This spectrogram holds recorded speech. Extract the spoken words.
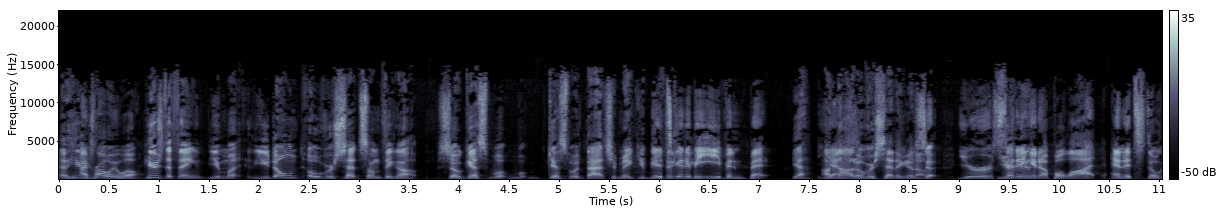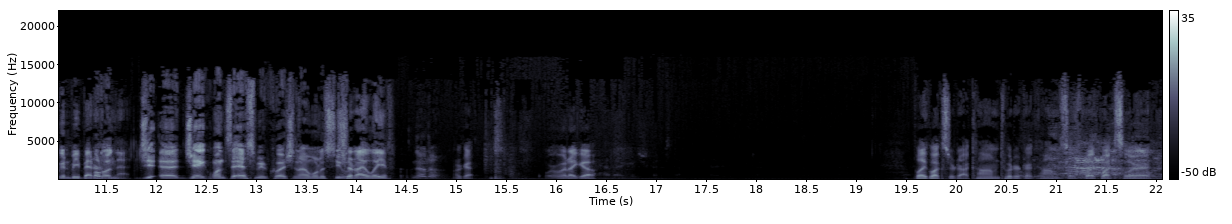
Uh, I probably the- will. Here's the thing: you you don't overset something up. So guess what? Guess what? That should make you be. It's going to be even better. Yeah, I'm not oversetting it up. So you're setting gonna- it up a lot, and it's still going to be better Hold than on. that. J- uh, Jake wants to ask me a question. I want to see. Should I leave? No, no. Okay. Where would I go? BlakeWexler.com, Twitter.com slash Blake Wexler,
